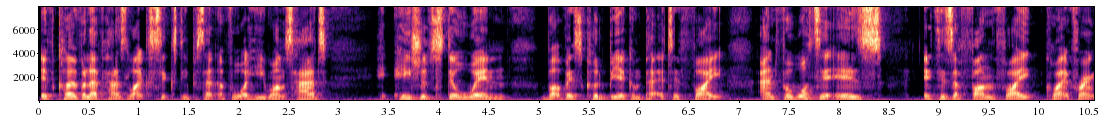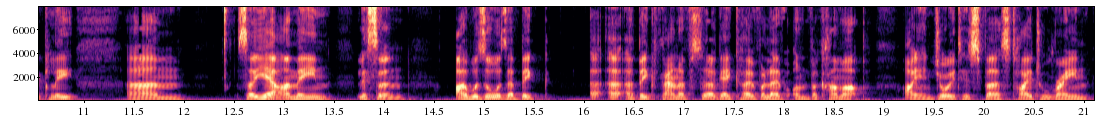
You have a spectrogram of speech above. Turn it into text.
If Kovalev has like 60% of what he once had, he should still win, but this could be a competitive fight. And for what it is, it is a fun fight, quite frankly. Um, so yeah, I mean, listen, I was always a big a, a big fan of Sergey Kovalev on the come up. I enjoyed his first title reign.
